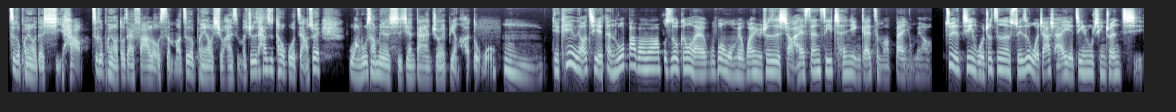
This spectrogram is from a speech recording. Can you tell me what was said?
这个朋友的喜好，这个朋友都在 follow 什么，这个朋友喜欢什么，就是他是透过这样，所以网络上面的时间当然就会变很多。嗯，也可以了解很多爸爸妈妈不是都跟我来问我们有关于就是小孩三 C 成瘾该怎么办，有没有？最近我就真的随着我家小孩也进入青春期，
